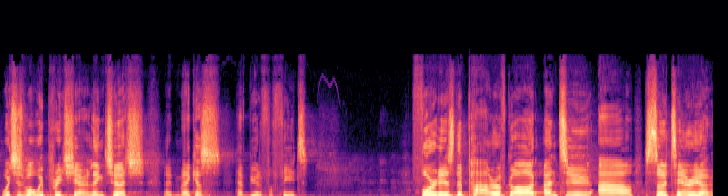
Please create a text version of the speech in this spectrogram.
which is what we preach here at Linc Church that make us have beautiful feet. For it is the power of God unto our soterio,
